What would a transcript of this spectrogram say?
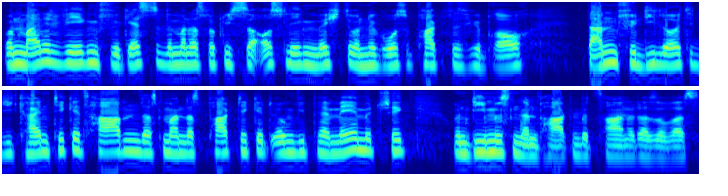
Und meinetwegen für Gäste, wenn man das wirklich so auslegen möchte und eine große Parkfläche braucht, dann für die Leute, die kein Ticket haben, dass man das Parkticket irgendwie per Mail mitschickt und die müssen dann Parken bezahlen oder sowas.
